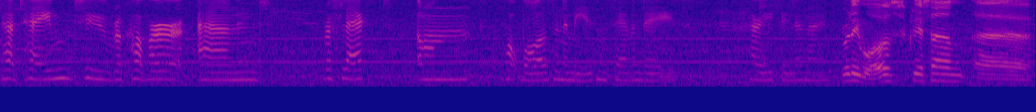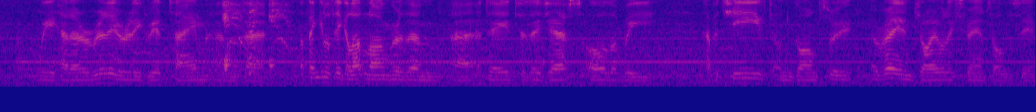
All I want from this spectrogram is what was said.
but you've had time to recover and reflect on what was an amazing seven days. How are you feeling now? Really was, Grace Ann. Uh, we had a really, really great time, and uh, I think it'll take a lot longer than uh, a day to digest all that we have achieved and gone through. A very enjoyable experience, all the same.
